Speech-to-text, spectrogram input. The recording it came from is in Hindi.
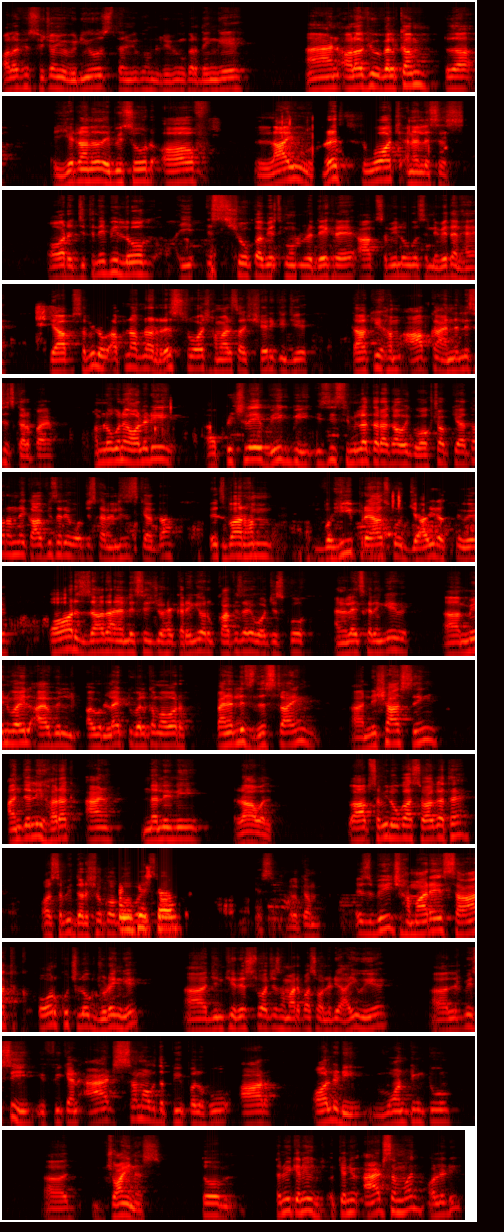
All of you switch on your videos Tanvi को हम रिव्यू कर देंगे। And all of you welcome to the yet another episode of live wrist watch analysis और जितने भी लोग इस शो का भी इस मोमेंट में देख रहे हैं, आप सभी लोगों से निवेदन है कि आप सभी लोग अपना अपना रिस्ट वॉच हमारे साथ शेयर कीजिए, ताकि हम आपका एनालिसिस कर पाए। हम लोगों ने ऑलरेडी पिछले वीक भी इसी सिमिलर तरह का एक वर्कशॉप किया था और हमने काफ़ी सारे वॉचेस का एनालिसिस किया था। इस बार हम वही प्रयास को जारी रखते हुए और ज़्यादा एनालिसिस जो है करेंगे और काफ़ी सारे वॉचेस को एनालाइज करेंगे। Meanwhile I will I would like to welcome our panellist this time Nisha Singh Anjali Harak and Nalini Rawal तो आप सभी लोगों का स्वागत है और सभी दर्शकों को वेलकम इस बीच हमारे साथ और कुछ लोग जुड़ेंगे uh, जिनकी रिस्ट वॉचेस हमारे पास ऑलरेडी आई हुई है। Let me see if you can add some of the people who are already wanting to join us तो Tanvi can you can you add someone already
